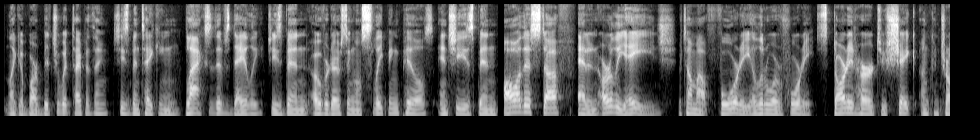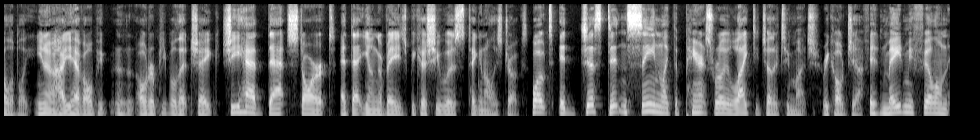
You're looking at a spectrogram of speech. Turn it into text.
like a barbiturate type of thing. She's been taking laxatives daily. She's been overdosing on sleeping pills, and she's been all this stuff at an early age. We're talking about 40, a little over 40, started her to shake uncontrollably. You know how you have old people, older people that shake. She had that start at that young of age because she was taking all these drugs. Quote, it just didn't seem like the parents really liked each other too much, recalled Jeff. It made me feel on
